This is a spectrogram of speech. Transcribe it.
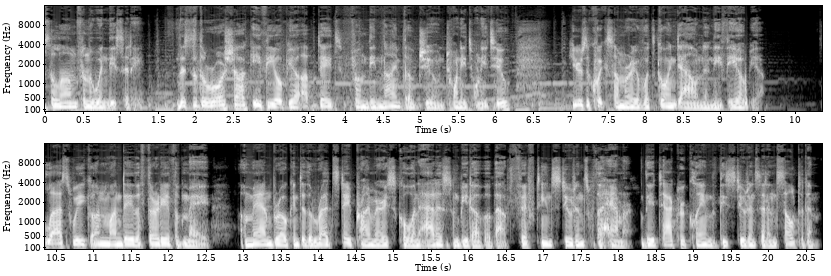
salam from the Windy City. This is the Rorshok Ethiopia update from the 9th of June 2022. Here's a quick summary of what's going down in Ethiopia. Last week, on Monday, the 30th of May, a man broke into the Red State Primary School in Addis and beat up about 15 students with a hammer. The attacker claimed that these students had insulted him.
